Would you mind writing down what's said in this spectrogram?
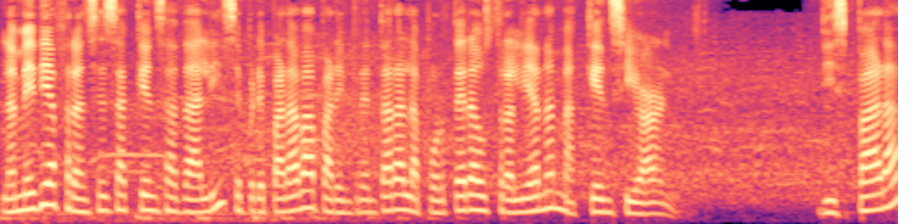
La media francesa Kenza Daly se preparaba para enfrentar a la portera australiana Mackenzie Arnold. Dispara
